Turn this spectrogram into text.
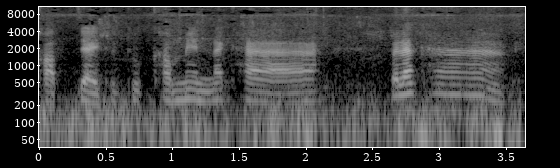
ขอบใจทุกๆคอมเมนต์นะคะ ไปแล้วค่ะ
